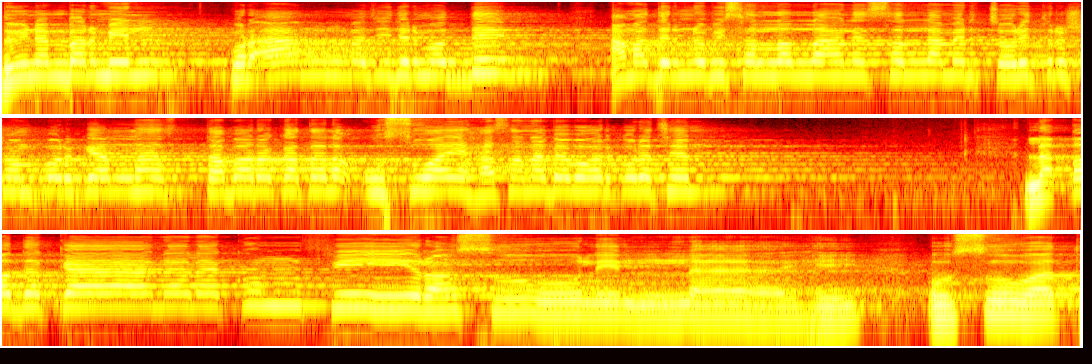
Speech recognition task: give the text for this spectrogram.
দুই নাম্বার মিল কোরআনুল মাজিদের মধ্যে আমাদের নবী সাল্লাহ সাল্লামের চরিত্র সম্পর্কে আল্লাহ তাবারকাতালা উসুয়ায় হাসানা ব্যবহার করেছেন لقد كان لكم في رسول الله أسوة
